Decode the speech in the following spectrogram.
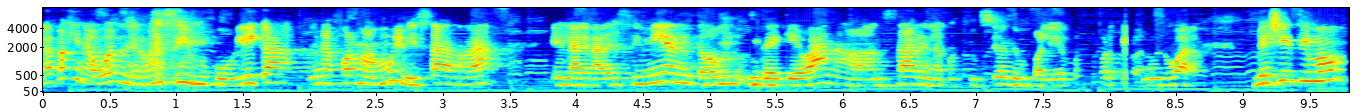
La página web de Racing publica de una forma muy bizarra el agradecimiento de que van a avanzar en la construcción de un polideportivo en un lugar bellísimo,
